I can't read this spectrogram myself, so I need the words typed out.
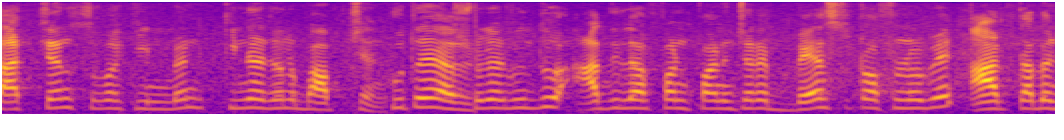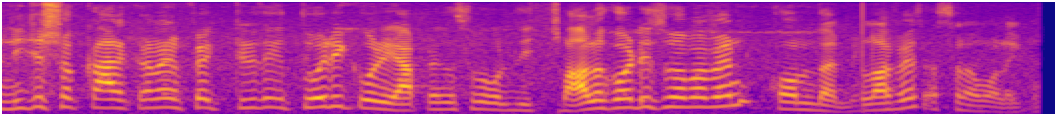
চাচ্ছেন সোফা কিনবেন কিনার জন্য ভাবছেন। কোথায় আসবে কিন্তু আদিল আফান ফার্নিচারের বেস্ট অপশন হবে আর তাদের নিজস্ব কারখানায় ফ্যাক্টরি থেকে তৈরি করে আপনাকে সোফা দিচ্ছি। ভালো কোয়ালিটি সোফা পাবেন কম দামে। আল্লাহ হাফেজ আসসালামু আলাইকুম।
